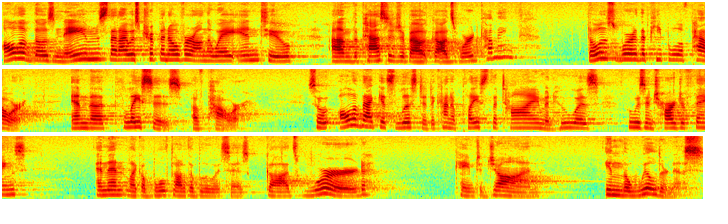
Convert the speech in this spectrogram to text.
All of those names that I was tripping over on the way into um, the passage about God's word coming, those were the people of power and the places of power. So all of that gets listed to kind of place the time and who was who was in charge of things. And then like a bolt out of the blue it says God's word came to John in the wilderness.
